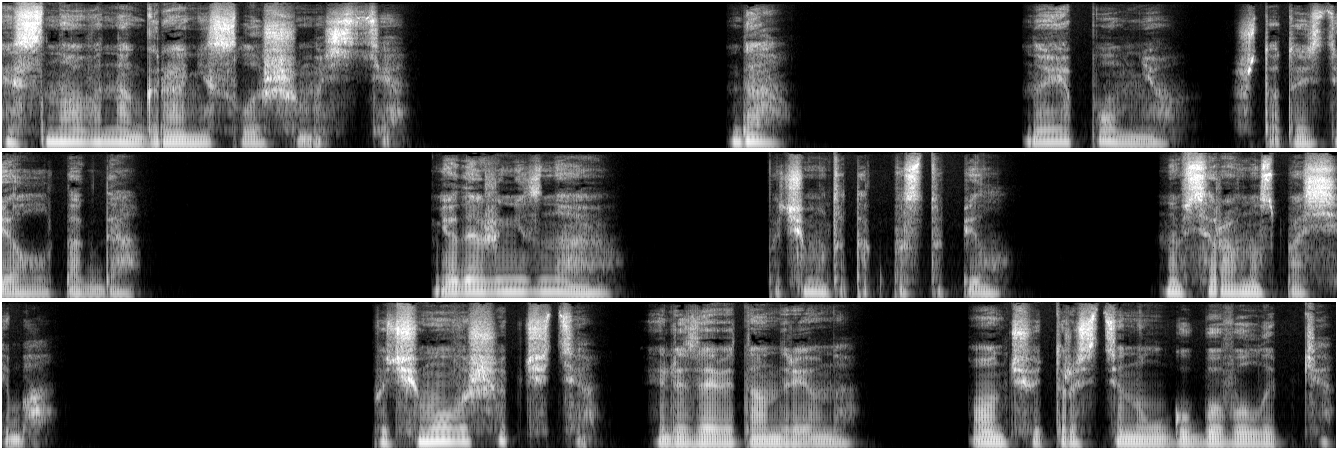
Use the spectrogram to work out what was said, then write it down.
И снова на грани слышимости. Да, но я помню, что ты сделал тогда. Я даже не знаю, почему ты так поступил, но все равно спасибо. Почему вы шепчете? Елизавета Андреевна. Он чуть растянул губы в улыбке.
